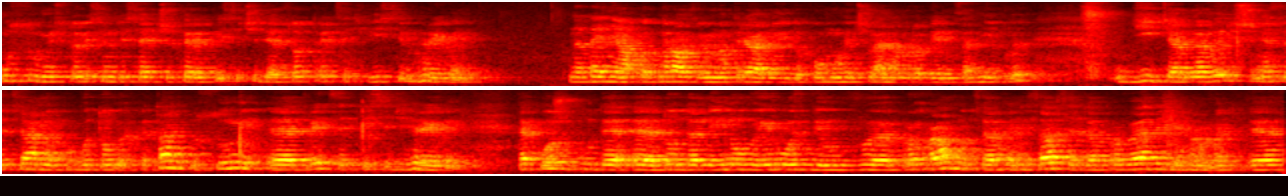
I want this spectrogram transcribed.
у сумі 184 тисячі 938 гривень. Надання одноразової матеріальної допомоги членам родин загиблих, дітям на вирішення соціально-побутових питань у сумі е, 30 тисяч гривень. Також буде е, доданий новий розділ в програму це організація та проведення е,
